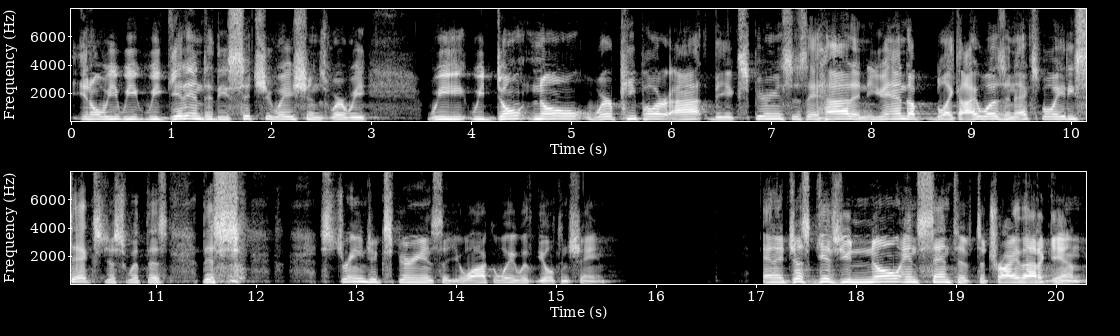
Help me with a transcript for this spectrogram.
you know, we, we, we get into these situations where we, we, we don't know where people are at, the experiences they had, and you end up like I was in Expo 86, just with this, this strange experience that you walk away with guilt and shame. And it just gives you no incentive to try that again.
